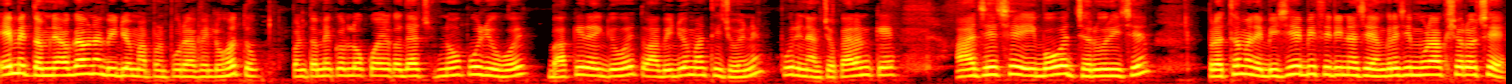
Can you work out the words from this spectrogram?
એ મેં તમને અગાઉના વિડીયોમાં પણ પુરાવેલું હતું. પણ તમે લોકોએ કદાચ ન પૂર્યું હોય, બાકી રહી ગયું હોય, તો આ વિડીયોમાંથી જોઈને પૂરી નાખજો. કારણ કે આ જે છે એ બહુ જ જરૂરી છે. પ્રથમ અને બીજી એબીસીડીના જે અંગ્રેજી મૂળાક્ષરો છે,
